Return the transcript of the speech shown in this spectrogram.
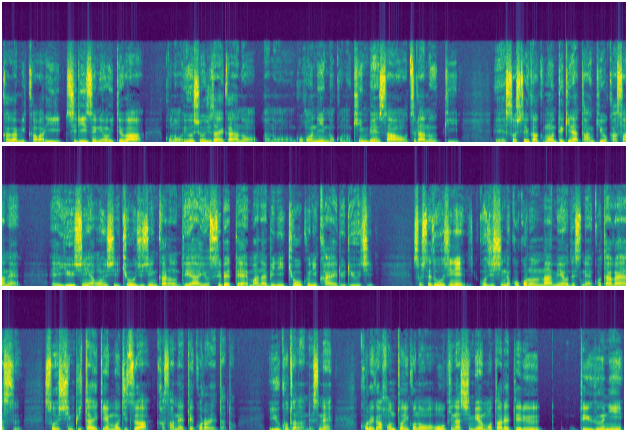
鏡変わりシリーズにおいてはこの幼少時代からのあのご本人のこの勤勉さを貫き、えー、そして学問的な探求を重ね、えー、友人や恩師教授陣からの出会いを全て学びに教訓に変える龍二そして同時にご自身の心の悩みをですねこう耕すそういう神秘体験も実は重ねてこられたということなんですね。これが本当にこの大きな使命を持たれているっていうふうに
